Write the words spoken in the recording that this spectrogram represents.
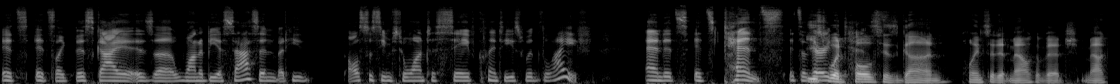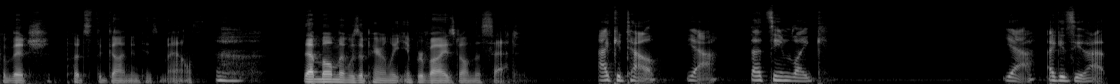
it's it's like this guy is a wannabe assassin, but he also seems to want to save Clint Eastwood's life, and it's it's tense. It's a Eastwood tense... pulls his gun, points it at Malkovich. Malkovich puts the gun in his mouth. That moment was apparently improvised on the set. I could tell. Yeah, that seemed like yeah, I could see that.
